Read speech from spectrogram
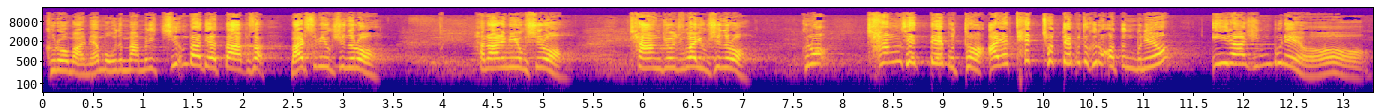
그로 말미암아 모든 만물이 되었다. 그래서 말씀이 육신으로 하나님이 육신으로 창조주가 육신으로 그럼 창세 때부터 아예 태초 때부터 그런 어떤 분이에요? 일하신 분이에요.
